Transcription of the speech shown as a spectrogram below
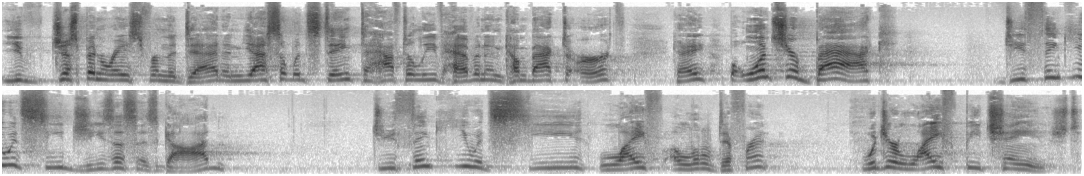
You've just been raised from the dead, and yes, it would stink to have to leave heaven and come back to earth, okay? But once you're back, do you think you would see Jesus as God? do you think you would see life a little different? Would your life be changed?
